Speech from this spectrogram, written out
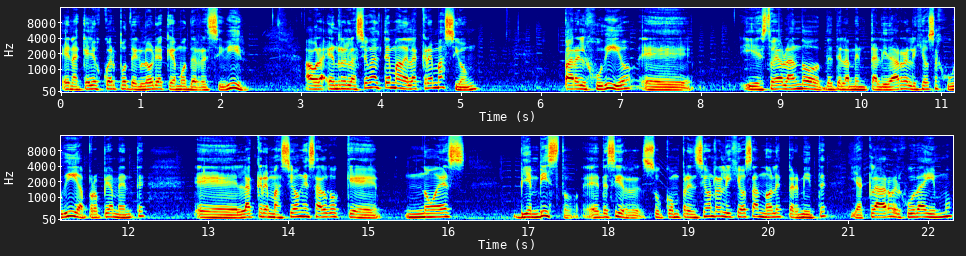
en aquellos cuerpos de gloria que hemos de recibir. Ahora, en relación al tema de la cremación, para el judío, eh, y estoy hablando desde la mentalidad religiosa judía propiamente, eh, la cremación es algo que no es bien visto. Es decir, su comprensión religiosa no les permite, y aclaro, el judaísmo,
